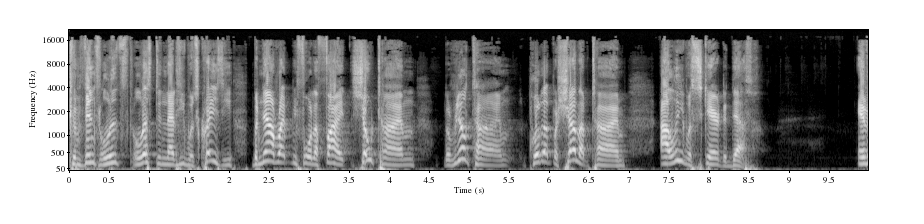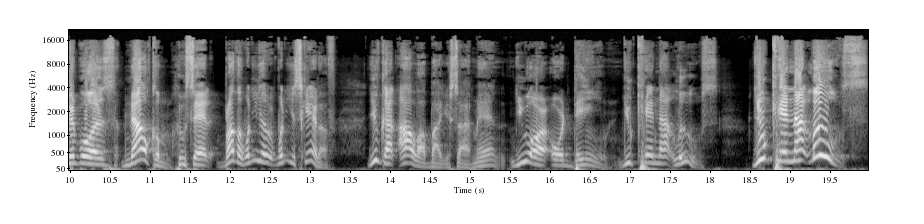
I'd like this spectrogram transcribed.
convince liston that he was crazy. But now right before the fight showtime the real time put up or shut up time, Ali was scared to death. And it was Malcolm who said, Brother, what are you what are you scared of? You've got Allah by your side, man. You are ordained. You cannot lose. You cannot lose.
